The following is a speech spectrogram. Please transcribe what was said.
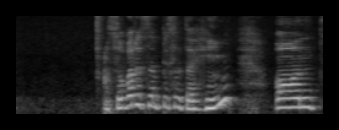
so war das ein bisschen dahin und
